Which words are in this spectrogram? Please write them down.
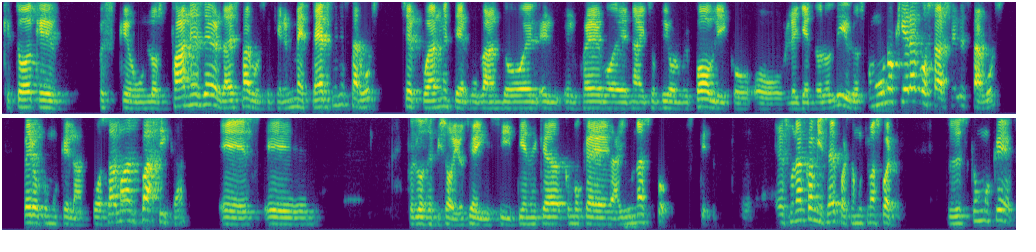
que todo, que, pues que los fans de verdad de Star Wars que quieren meterse en Star Wars se puedan meter jugando el, el, juego de Knights of the Old Republic o, o, leyendo los libros, como uno quiera gozarse de Star Wars, pero como que la cosa más básica es eh, pues los episodios y ahí sí tiene que, como que hay unas, es una camisa de fuerza mucho más fuerte. Entonces como que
